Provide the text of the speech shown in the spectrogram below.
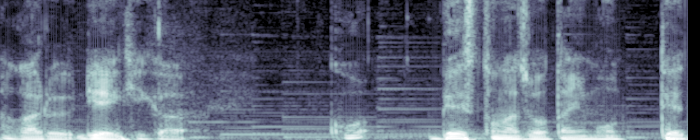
上がる利益がこベストな状態に持って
